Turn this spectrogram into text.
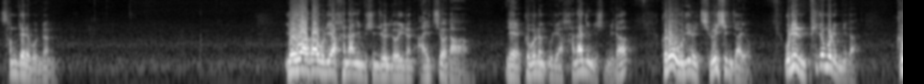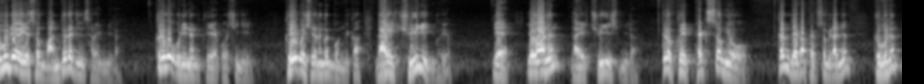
3절에 보면 여호와가 우리의 하나님이신 줄 너희는 알지어다. 네, 그분은 우리의 하나님이십니다. 그리고 우리를 지으신 자요. 우리는 피조물입니다. 그분에 의해서 만들어진 사람입니다. 그리고 우리는 그의 것이니 그의 것이라는 건 뭡니까? 나의 주인인 거예요. 예, 여호와는 나의 주인이십니다. 그리고 그의 백성이요. 그럼 내가 백성이라면 그분은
